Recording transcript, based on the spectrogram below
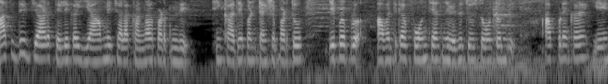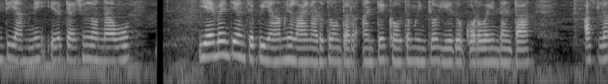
అతిథి జాడ తెలియక యామ్ని చాలా కంగారు పడుతుంది. ఇంకా అదే పని టెన్షన్ పడుతూ ఇప్పుడప్పుడు అవంతిక ఫోన్ చేస్తుంది ఎదురు చూస్తూ ఉంటుంది. అప్పుడు ఇంకా ఏంటి యామ్ని ఏదో టెన్షన్లో ఉన్నావు? ఏమైంది? అని చెప్పి యామ్ని ఆయన అడుగుతూ ఉంటారు. అంటే గౌతమ్ ఇంట్లో ఏదో గొడవ అయిందంట అసలు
